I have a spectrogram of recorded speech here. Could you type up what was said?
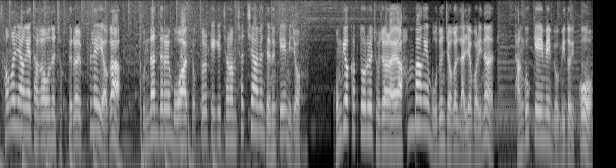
성을 향해 다가오는 적들을 플레이어가 군단들을 모아 벽돌 깨기처럼 처치하면 되는 게임이죠. 공격 각도를 조절하여 한 방에 모든 적을 날려버리는 당구 게임의 묘미도 있고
